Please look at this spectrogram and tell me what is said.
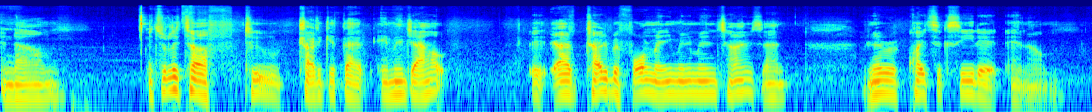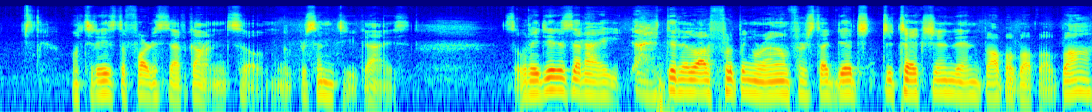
and um, it's really tough to try to get that image out. It, I've tried it before many, many, many times, and never quite succeeded and um well today's the farthest I've gotten so I'm gonna present it to you guys. So what I did is that I, I did a lot of flipping around. First I did detection then blah blah blah blah blah.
